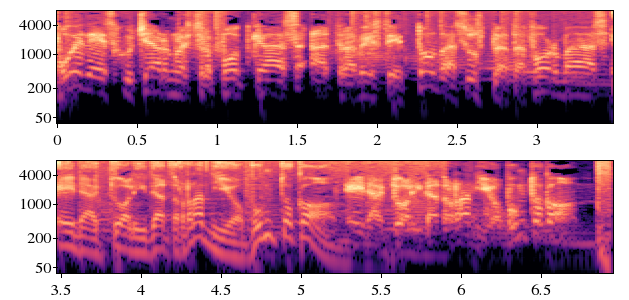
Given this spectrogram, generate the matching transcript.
Puede escuchar nuestro podcast a través de todas sus plataformas en actualidadradio.com. En actualidadradio.com.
